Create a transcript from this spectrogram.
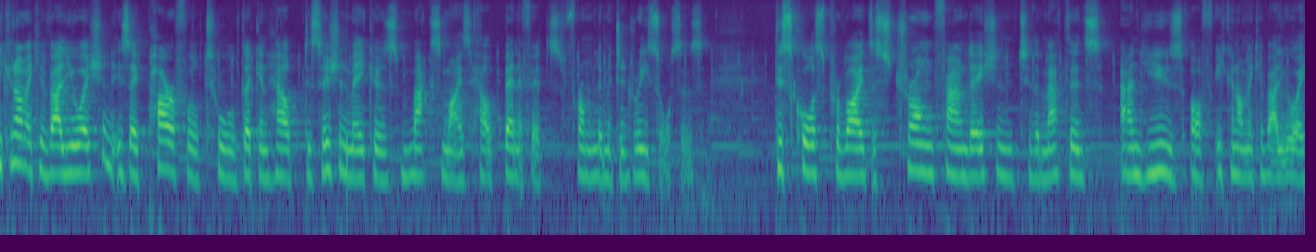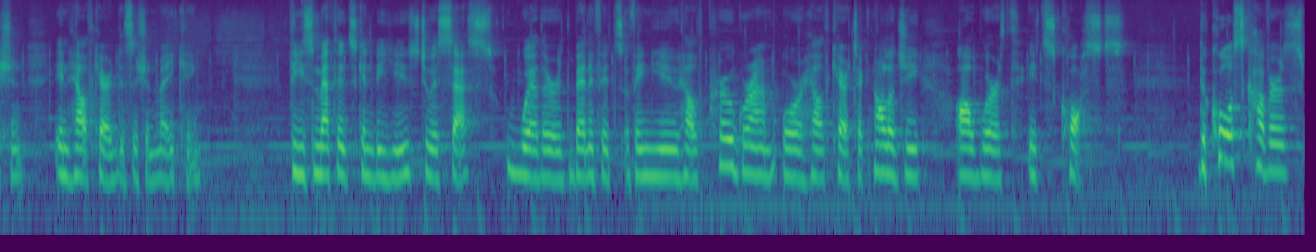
Economic evaluation is a powerful tool that can help decision makers maximize health benefits from limited resources. This course provides a strong foundation to the methods and use of economic evaluation in healthcare decision making. These methods can be used to assess whether the benefits of a new health program or healthcare technology are worth its costs. The course covers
